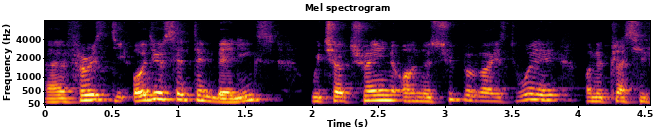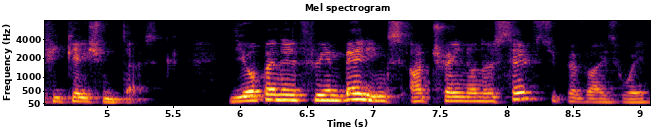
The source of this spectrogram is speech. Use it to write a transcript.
Uh, first, the AudioSet embeddings, which are trained on a supervised way on a classification task. The OpenL3 embeddings are trained on a self-supervised way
